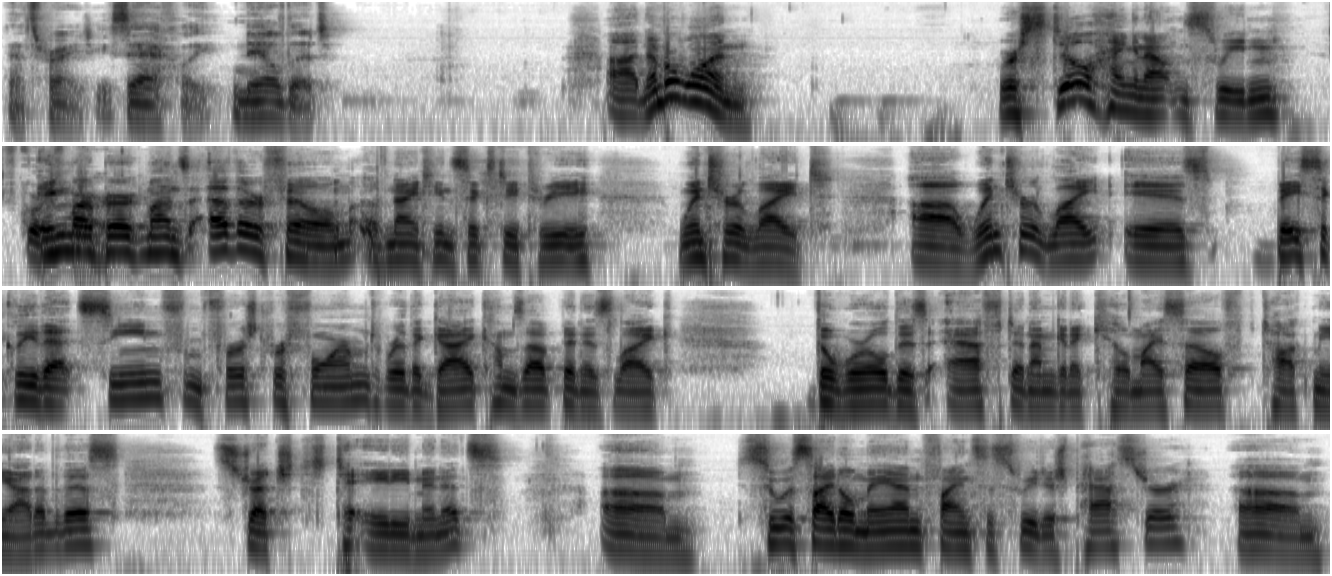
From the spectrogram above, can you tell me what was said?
that's right, exactly nailed it. Uh, number one, we're still hanging out in Sweden. course Ingmar. Bergman's other film of 1963, Winter Light. Uh, Winter Light is basically that scene from First Reformed where the guy comes up and is like, the world is effed and I'm going to kill myself. Talk me out of this. Stretched to 80 minutes. Um, suicidal man finds a Swedish pastor. Um,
